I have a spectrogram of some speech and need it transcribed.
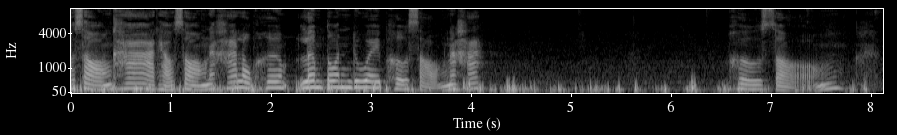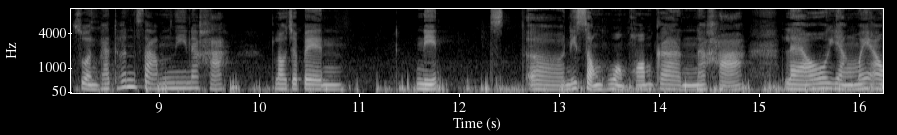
วสองค่ะ แถวสองนะคะ เราเพิ่มเริ่มต้นด้วยเพลสองนะคะเพลสองส่วนแพทเทิร์นซ้ำนี้นะคะ เราจะเป็นนิดเอ่อนิดสองห่วงพร้อมกันนะคะ แล้วยังไม่เอา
